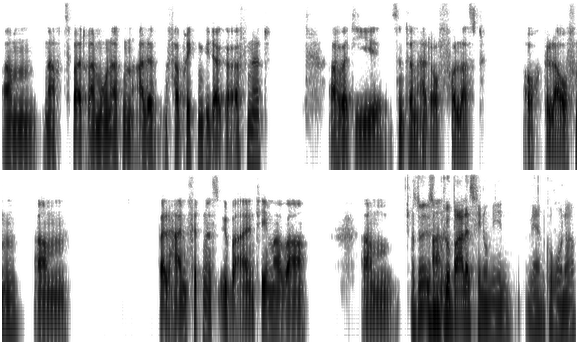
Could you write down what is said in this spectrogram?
Ähm, nach zwei, drei Monaten alle Fabriken wieder geöffnet. Aber die sind dann halt auf Volllast auch gelaufen, ähm, weil Heimfitness überall ein Thema war. Ähm, also ist ein globales Phänomen während Corona.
